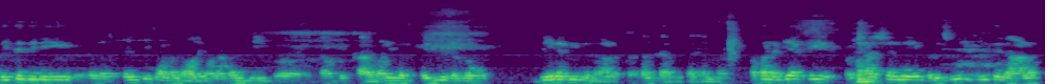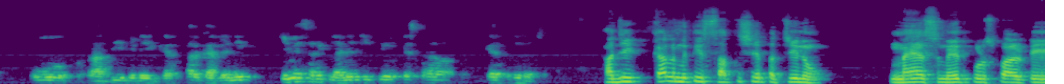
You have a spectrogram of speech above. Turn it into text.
ਬੀਤੇ ਦਿਨੀ 35 ਸਾਲਾ ਨੌਜਵਾਨ ਅਮਨਦੀਪ ਦਾ ਉਹਦੇ ਘਰ ਵਾਲੀ ਵਸ ਪਹਿਲੀ ਵੱਲੋਂ ਬੇਰਹਿਮੀ ਦੇ ਨਾਲ ਕਤਲ ਕਰ ਦਿੱਤਾ ਜਾਂਦਾ। ਪਤਾ ਲੱਗਿਆ ਕਿ ਪ੍ਰਸ਼ਾਸਨ ਨੇ ਬੜੀ ਸੂਝਬੂਝ ਦੇ ਨਾਲ ਉਹ ਅਪਰਾਧੀ ਜਿਹੜੇ ਗ੍ਰਿਫਤਾਰ ਕਰ ਲਏ ਨੇ। ਕਿਵੇਂ ਸਾਰੇ ਪਲੈਨਿੰਗ ਕੀਤੀ ਔਰ ਕਿਸ ਤਰ੍ਹਾਂ ਗ੍ਰਿਫਤ ਦੇ ਵਿੱਚ? ਹਾਂਜੀ ਕੱਲ ਮਿਤੀ 7/6/25 ਨੂੰ ਮੈਂ ਸਮੇਤ ਪੁਲਿਸ ਪਾਰਟੀ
